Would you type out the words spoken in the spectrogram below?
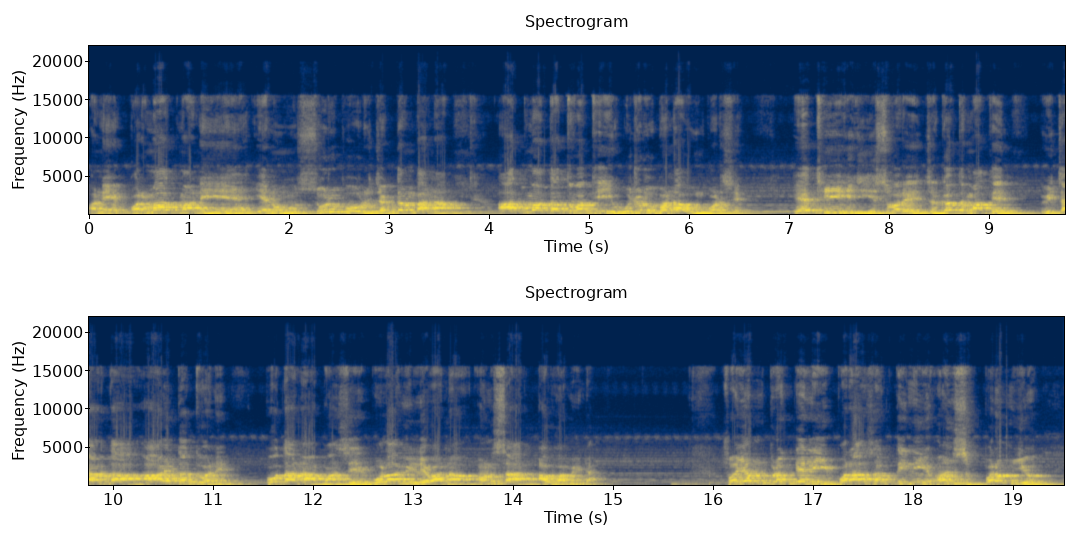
અને પરમાત્માને એનું સુરપુર જગદંબાના આત્મ તત્વથી ઉજળું બનાવવું પડશે. એથી જ ઈશ્વરે જગત માથે વિચારતા આ તત્વને પોતાના પાસે બોલાવી લેવાના અણસાર આવવા માંડ્યા. સ્વયં પ્રગટેલી પરાશક્તિની અંશ પરમ જ્યોત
